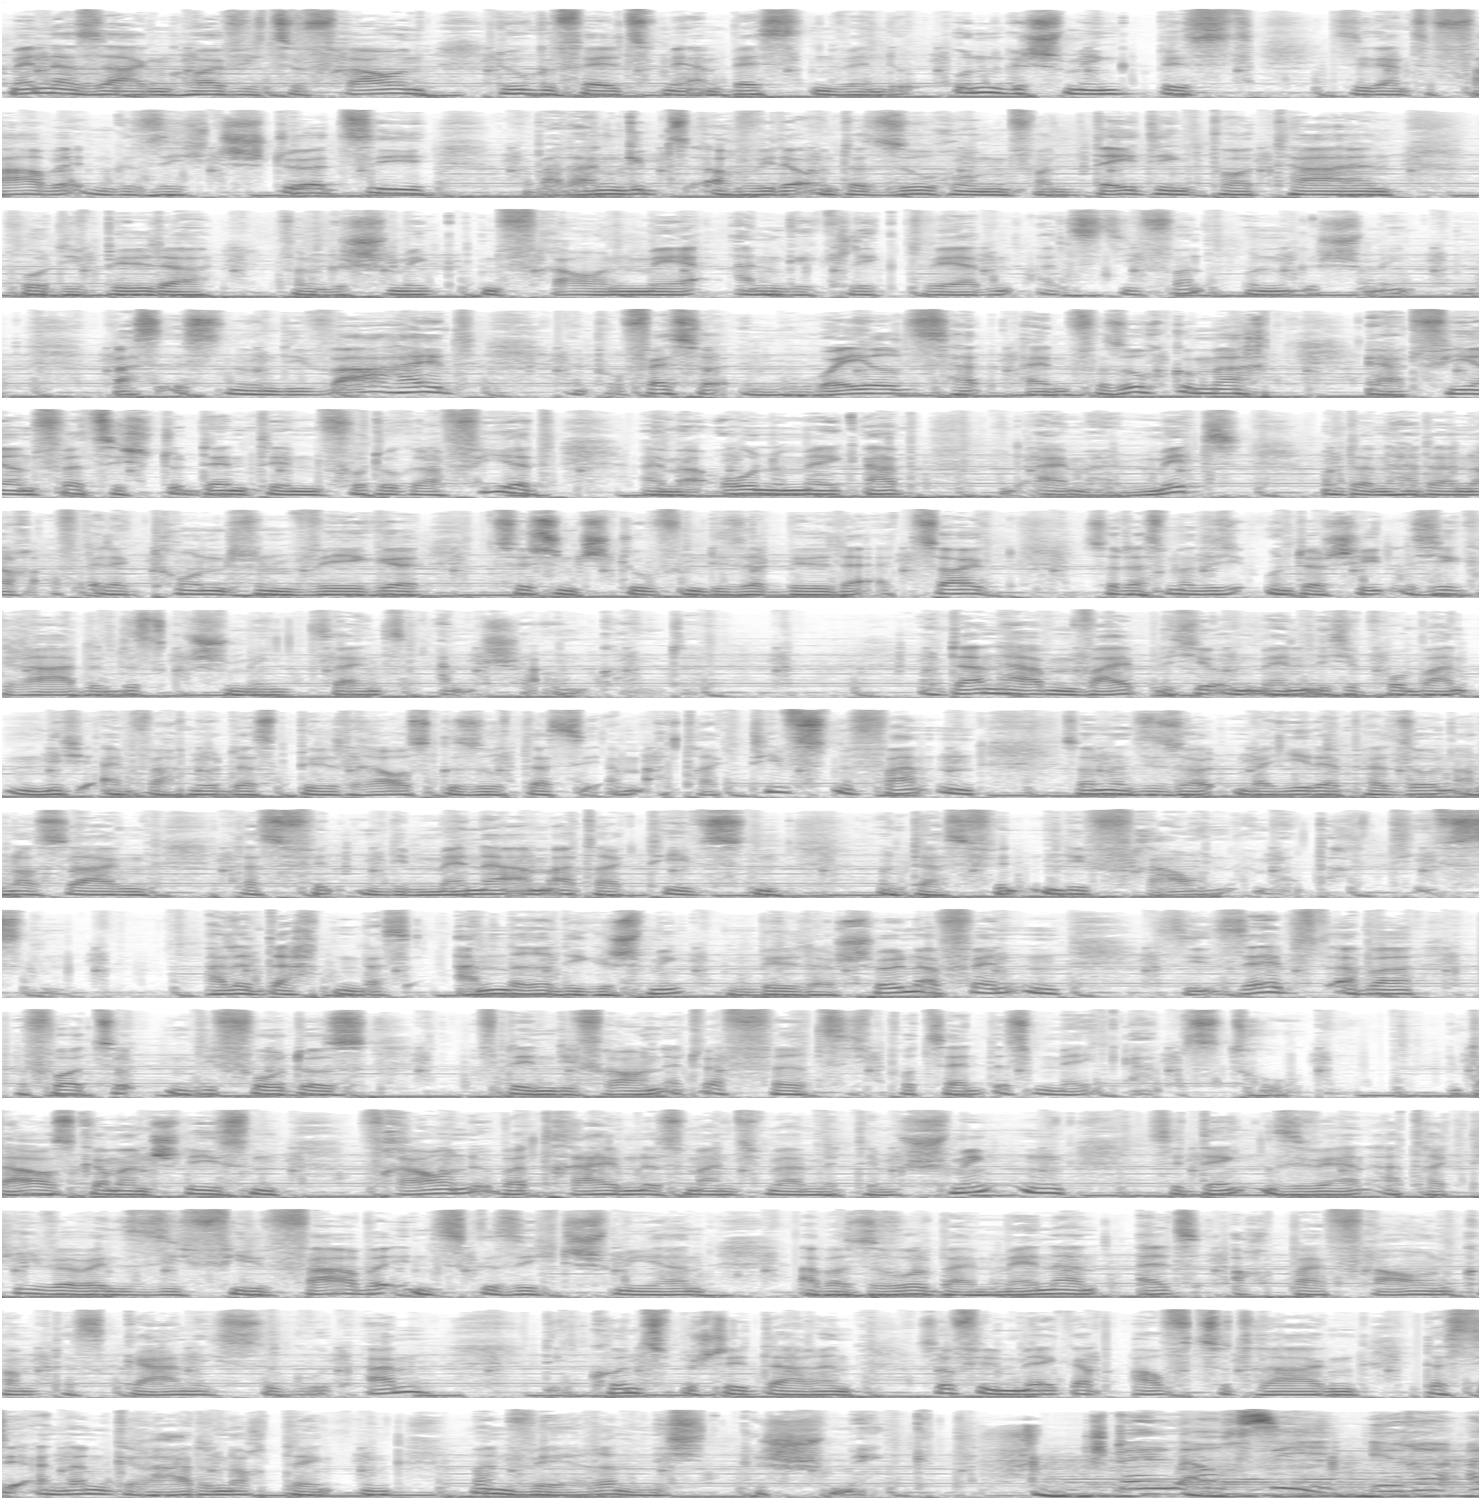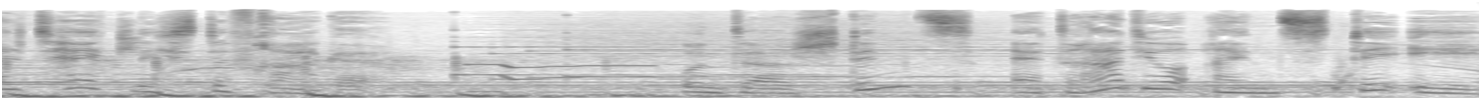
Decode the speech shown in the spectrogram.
Männer sagen häufig zu Frauen, du gefällst mir am besten, wenn du ungeschminkt bist. Diese ganze Farbe im Gesicht stört sie. Aber dann gibt es auch wieder Untersuchungen von Datingportalen, wo die Bilder von geschminkten Frauen mehr angeklickt werden als die von ungeschminkten. Was ist nun die Wahrheit? Ein Professor in Wales hat einen Versuch gemacht. Er hat 44 Studentinnen fotografiert, einmal ohne Make-up und einmal mit. Und dann hat er noch auf elektronischem Wege Zwischenstufen dieser Bilder erzeugt, sodass man sich unterschiedliche Grade des Geschminktseins anschauen konnte. Und dann haben weibliche und männliche Probanden nicht einfach nur das Bild rausgesucht, das sie am attraktivsten fanden, sondern sie sollten bei jeder Person auch noch sagen, das finden die Männer am attraktivsten und das finden die Frauen am attraktivsten. Alle dachten, dass andere die geschminkten Bilder schöner fänden, sie selbst aber bevorzugten die Fotos, auf denen die Frauen etwa 40 Prozent des Make-ups trugen. Und daraus kann man schließen, Frauen übertreiben es manchmal mit dem Schminken. Sie denken, sie wären attraktiver, wenn sie sich viel Farbe ins Gesicht schmieren. Aber sowohl bei Männern als auch bei Frauen kommt das gar nicht so gut an. Die Kunst besteht darin, so viel Make-up aufzutragen, dass die anderen gerade noch denken, man wäre nicht geschminkt. Stellen auch Sie Ihre alltäglichste Frage unter stimmt's at radio1.de.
